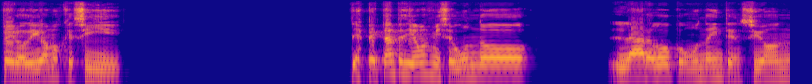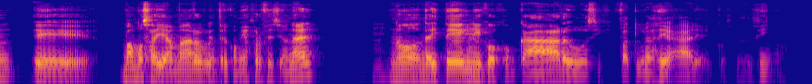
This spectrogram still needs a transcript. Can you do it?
pero digamos que sí. Expectantes, digamos, mi segundo largo con una intención, eh, vamos a llamar, entre comillas, profesional, ¿no? Donde hay técnicos con cargos y facturas de área y cosas así, ¿no?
